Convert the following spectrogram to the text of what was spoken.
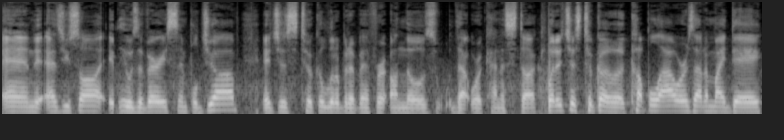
And as you saw, it, was a very simple job. It just took a little bit of effort on those that were kind of stuck. But it just took a, couple hours out of my day.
